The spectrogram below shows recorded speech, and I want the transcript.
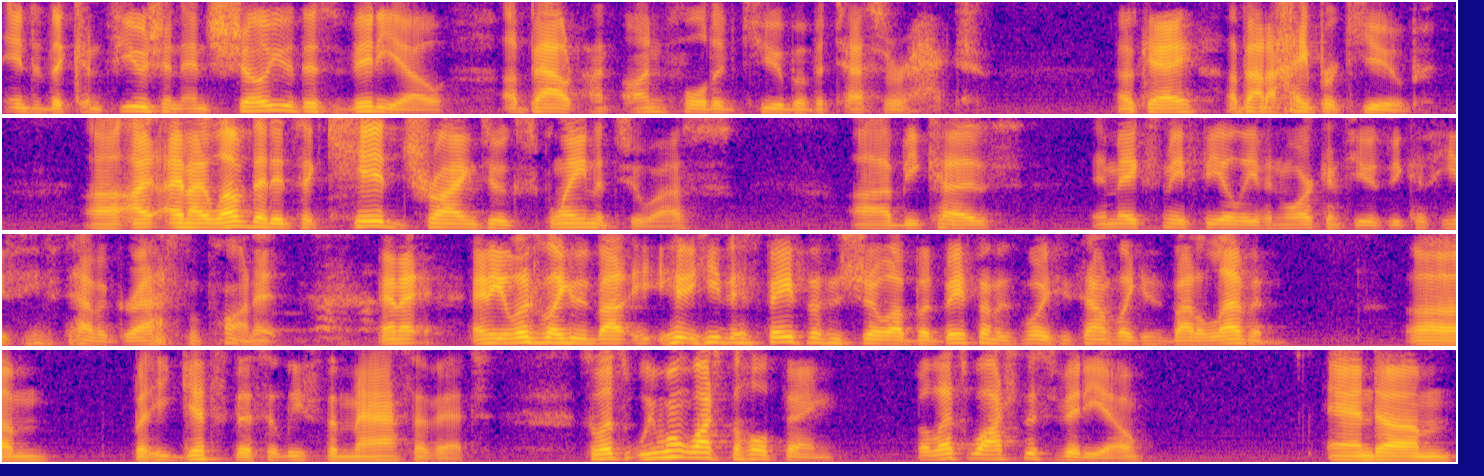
into the confusion and show you this video about an unfolded cube of a tesseract. Okay? About a hypercube. Uh, I, and I love that it's a kid trying to explain it to us uh, because it makes me feel even more confused because he seems to have a grasp upon it, and I, and he looks like he's about he, he, his face doesn't show up, but based on his voice, he sounds like he's about eleven. Um, but he gets this at least the math of it. So let's we won't watch the whole thing, but let's watch this video, and um,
